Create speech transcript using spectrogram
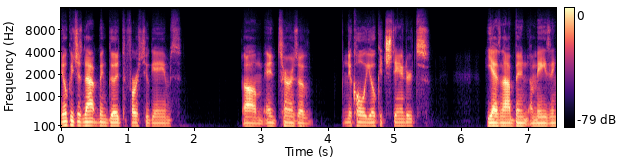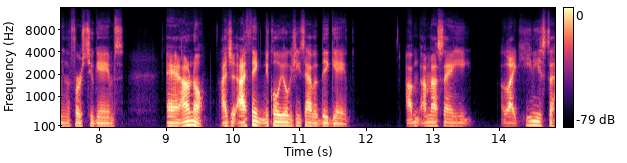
Jokic has not been good the first two games um, in terms of Nikola Jokic standards. He has not been amazing in the first two games, and I don't know. I just I think Nikola Jokic needs to have a big game. I'm I'm not saying he like he needs to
